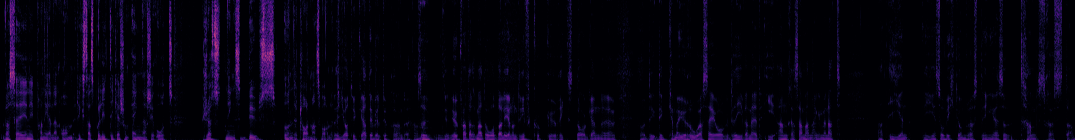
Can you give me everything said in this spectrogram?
Vad säger ni i panelen om riksdagspolitiker som ägnar sig åt röstningsbus under talmansvalet? Jag tycker att det är väldigt upprörande. Alltså, mm. Jag uppfattar det som att Årdal är någon driftkuck ur riksdagen. Eh, och det, det, kan man ju roa sig och driva med i andra sammanhang men att, att i en i en så viktig omröstning alltså, tramsrösta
